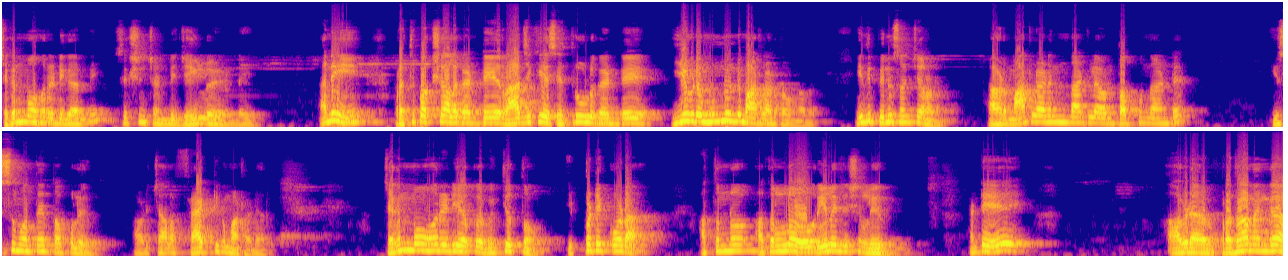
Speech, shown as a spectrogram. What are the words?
జగన్మోహన్ రెడ్డి గారిని శిక్షించండి జైల్లో వేయండి అని ప్రతిపక్షాల కంటే రాజకీయ శత్రువుల కంటే ఈవిడ ముందుండి మాట్లాడుతూ ఉన్నారు. ఇది పెను సంచలనం. ఆవిడ మాట్లాడిన దాంట్లో ఏమైనా తప్పు ఉందా అంటే ఇసుమంతేం తప్పు లేదు. ఆవిడ చాలా ఫ్యాక్ట్గా మాట్లాడారు. జగన్మోహన్ రెడ్డి యొక్క వ్యక్తిత్వం ఇప్పటికి కూడా అతను అతనిలో రియలైజేషన్ లేదు. అంటే ఆవిడ ప్రధానంగా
